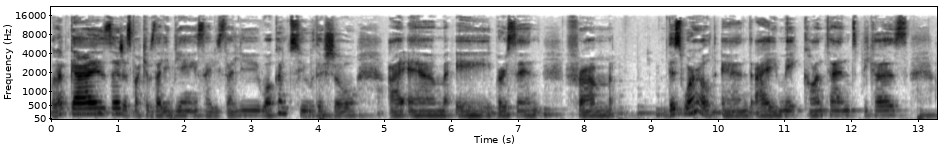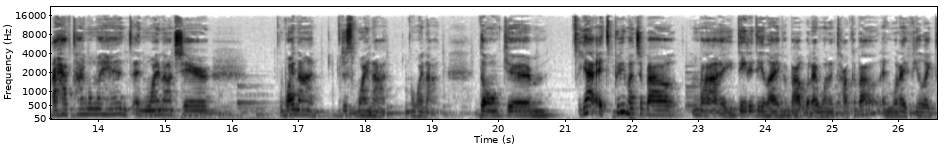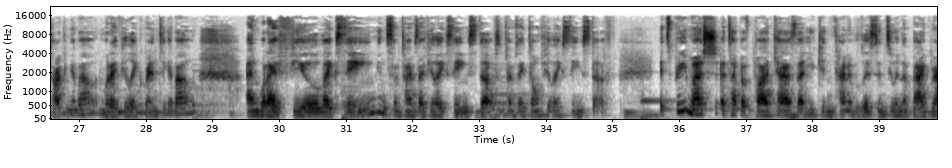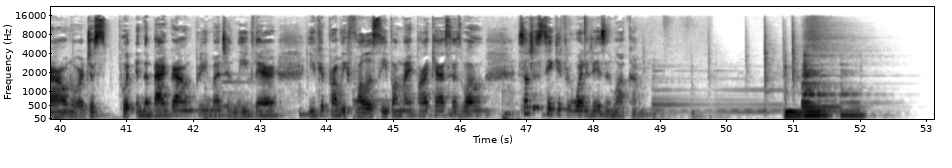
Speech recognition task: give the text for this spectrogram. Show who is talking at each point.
Speaker 1: What up, guys? J'espère que vous allez bien. Salut, salut. Welcome to the show. I am a person from this world and I make content because I have time on my hands and why not share? Why not? Just why not? Why not? Donc, um, yeah, it's pretty much about my day to day life, about what I want to talk about and what I feel like talking about and what I feel like ranting about and what I feel like saying. And sometimes I feel like saying stuff, sometimes I don't feel like saying stuff. It's pretty much a type of podcast that you can kind of listen to in the background or just put in the background pretty much and leave there. You could probably fall asleep on my podcast as well. So just take it for what it is and welcome. Música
